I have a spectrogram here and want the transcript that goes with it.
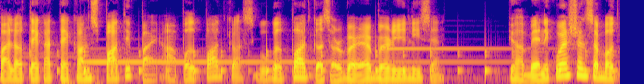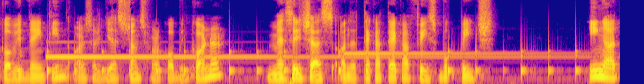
Follow Teka Teka on Spotify, Apple Podcasts, Google Podcasts, or wherever you listen. If you have any questions about COVID-19 or suggestions for COVID Corner, message us on the Teka Teka Facebook page. Ingat!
